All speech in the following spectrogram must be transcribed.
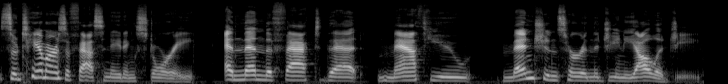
So Tamar's a fascinating story. And then the fact that Matthew mentions her in the genealogy,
